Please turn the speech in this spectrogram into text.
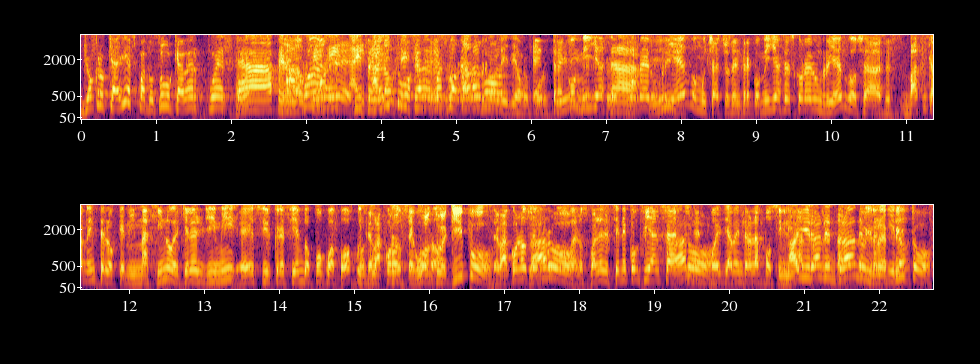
Yo creo que ahí es cuando tuvo que haber puesto. Ah, pero la urgencia, sí, sí. pero la Ahí tuvo urgencia que haber después puesto a Contador no le dio. Pero ¿por Entre qué? comillas Claro. es correr un riesgo, muchachos. Entre comillas es correr un riesgo. O sea, es- básicamente lo que me imagino que quiere el Jimmy es ir creciendo poco a poco y se tu- va con lo seguro. con tu equipo. Se va con lo Claro. seguro, a los cuales les tiene confianza Claro. y después ya vendrá la posibilidad. Ahí irán la entrando, y repito.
